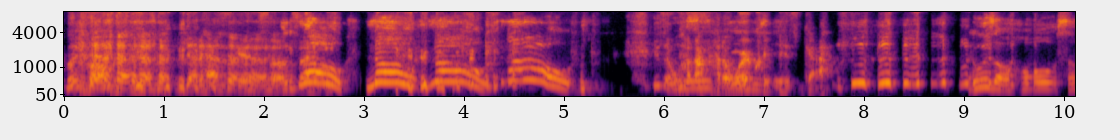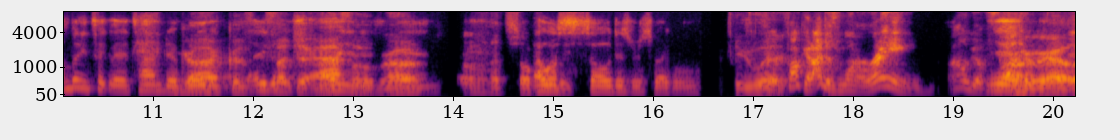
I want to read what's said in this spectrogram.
What's wrong with you?" That has getting so Like, no, no, no, no. He's like, "Well, I gotta work with this guy." It was a whole. Somebody took their time to build a Gronk was such an asshole, bro. man. oh, that's so That funny. was so disrespectful. He's He said. Fuck it, I just want a ring. I don't give a Yeah. fuck. For real.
